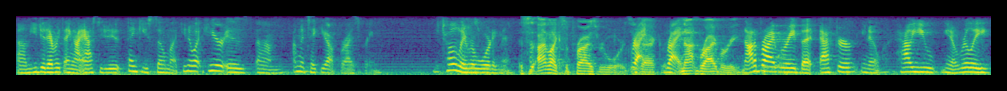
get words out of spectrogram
Um, you did everything I asked you to do. Thank you so much. You know what? Here is um, I'm going to take you out for ice cream. You're totally rewarding them. Is, I like surprise rewards. Right, exactly. right. Not bribery. Not a bribery, but after you know how you you know really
